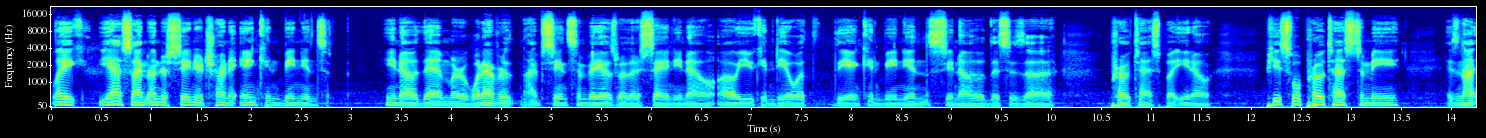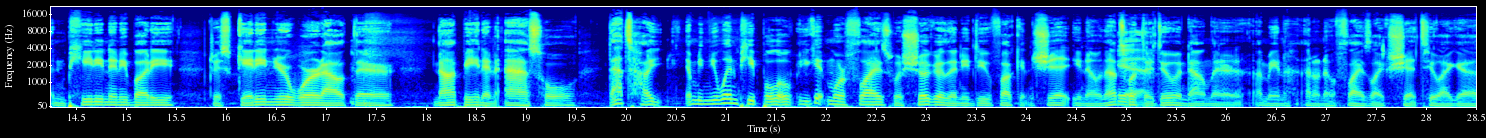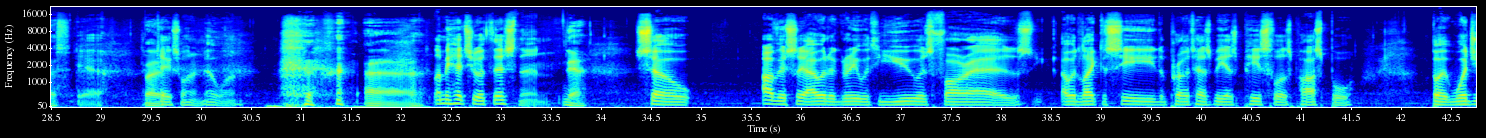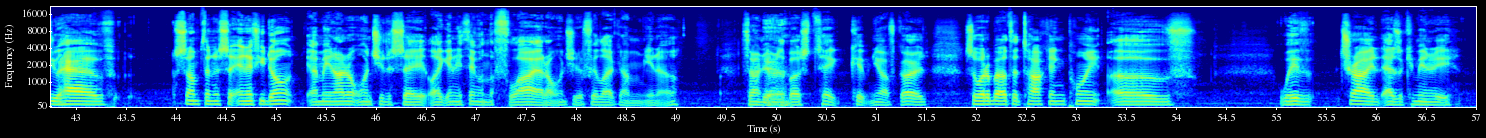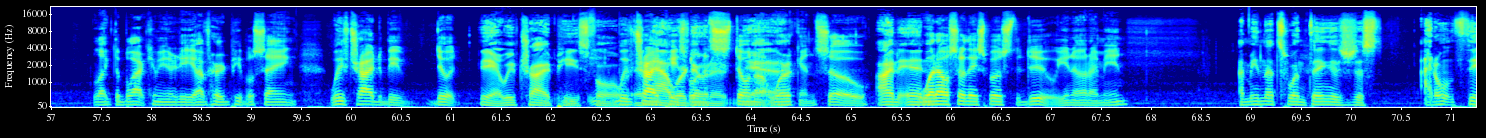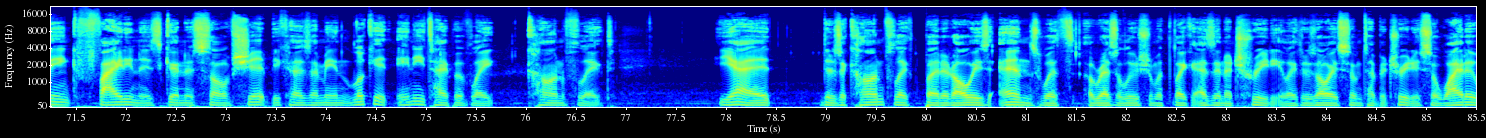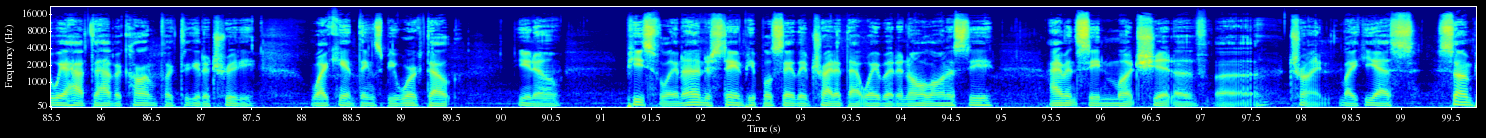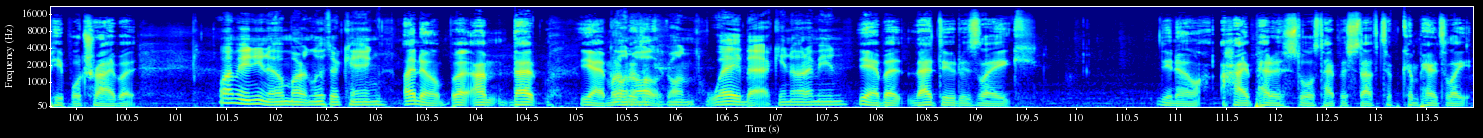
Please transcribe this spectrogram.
Like, yes, I understand you're trying to inconvenience, you know, them or whatever. I've seen some videos where they're saying, you know, oh, you can deal with the inconvenience. You know, this is a protest. But, you know, peaceful protest to me is not impeding anybody, just getting your word out there, not being an asshole. That's how you, I mean, you win people over. You get more flies with sugar than you do fucking shit, you know. And that's what they're doing down there. I mean, I don't know, flies like shit too, I guess. Yeah. But Takes one to know one. uh, Let me hit you with this then. yeah, So, obviously, I would agree with you as far as I would like to see the protest be as peaceful as possible. But would you have something to say? And if you don't, I mean, I don't want you to say like anything on the fly. I don't want you to feel like I'm, you know, throwing you under the bus to take keeping you off guard. So, what about the talking point of we've tried as a community, like the black community? I've heard people saying we've tried to be do it. yeah, we've tried peaceful. We've and tried now peaceful, and it's it, still yeah. not working. So. And what else are they supposed to do? You know what I mean? I mean, that's one thing is just I don't think fighting is gonna solve shit because I mean, look at any type of like conflict. Yeah, it there's a conflict, but it always ends with a resolution with like as in a treaty. Like there's always some type of treaty. So why do we have to have a conflict to get a treaty? Why can't things be worked out, you know, peacefully? And I understand people say they've tried it that way, but in all honesty, I haven't seen much shit of uh trying. Like yes, some people try, but Well, I mean, you know, Martin Luther King I know, but I'm that yeah, Martin going Luther- all going way back. You know what I mean? Yeah, but that dude is like, you know, high pedestals type of stuff to compared to like,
